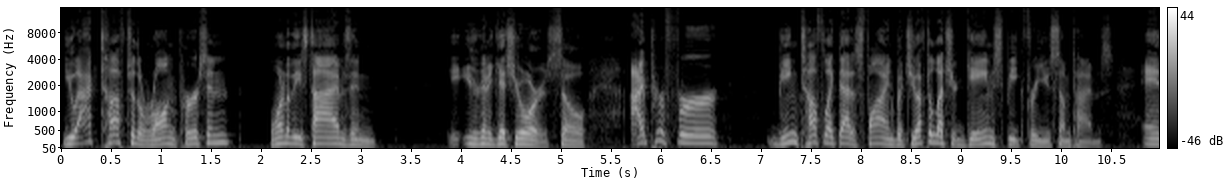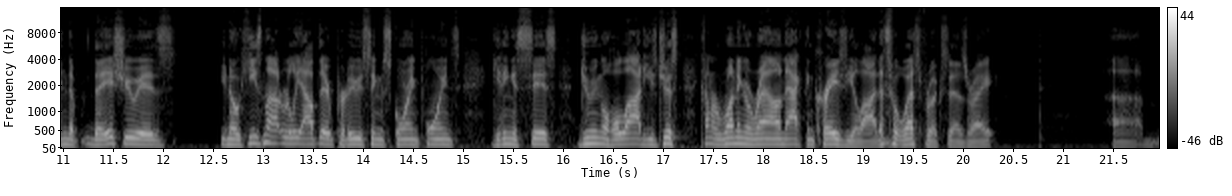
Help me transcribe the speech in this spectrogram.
You act tough to the wrong person one of these times, and you're going to get yours. So I prefer being tough like that is fine, but you have to let your game speak for you sometimes. And the the issue is, you know, he's not really out there producing, scoring points, getting assists, doing a whole lot. He's just kind of running around, acting crazy a lot. That's what Westbrook says, right? Um,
